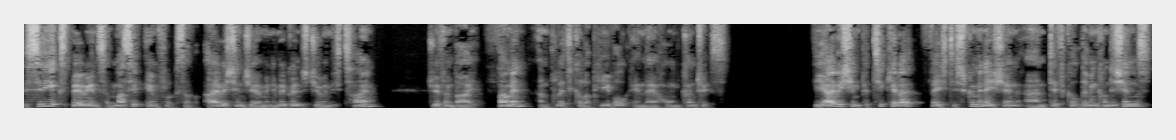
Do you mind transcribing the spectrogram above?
The city experienced a massive influx of Irish and German immigrants during this time, driven by famine and political upheaval in their home countries. The Irish in particular faced discrimination and difficult living conditions,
